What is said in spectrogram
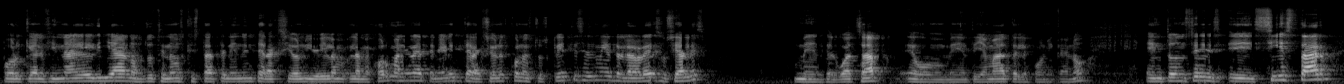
porque al final del día nosotros tenemos que estar teniendo interacción y hoy la, mejor manera de tener interacciones con nuestros clientes es mediante las redes sociales, mediante el WhatsApp eh, o mediante llamada telefónica, ¿no? Entonces, eh, sí estar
